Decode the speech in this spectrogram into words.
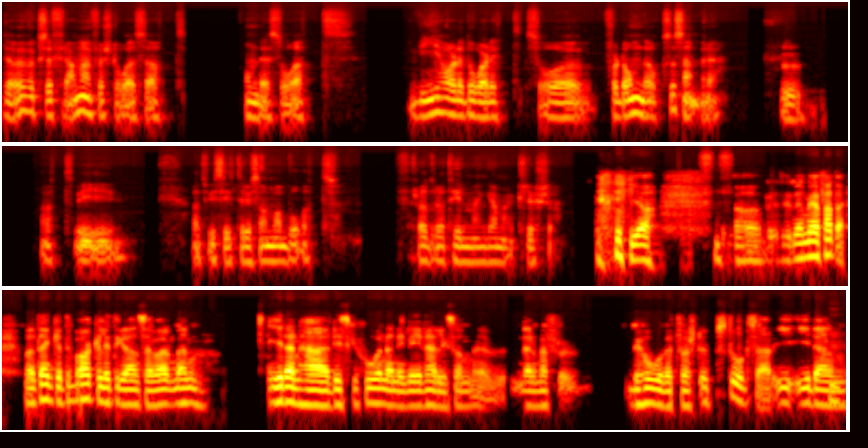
det har vuxit fram en förståelse att om det är så att vi har det dåligt så får de det också sämre. Mm. Att vi, att vi sitter i samma båt. För att dra till med en gammal klyscha. ja, ja precis. Nej, men jag fattar. Man tänker tillbaka lite grann så här, men i den här diskussionen, i det här liksom, när de här behovet först uppstod så här, i, i den Mm.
